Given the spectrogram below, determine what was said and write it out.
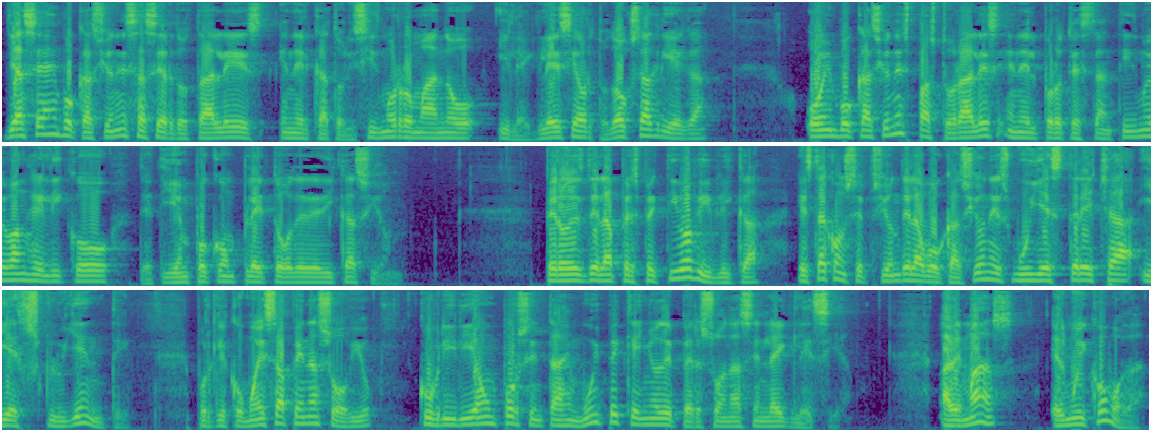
ya sea en vocaciones sacerdotales en el catolicismo romano y la iglesia ortodoxa griega, o en vocaciones pastorales en el protestantismo evangélico de tiempo completo de dedicación. Pero desde la perspectiva bíblica, esta concepción de la vocación es muy estrecha y excluyente, porque como es apenas obvio, cubriría un porcentaje muy pequeño de personas en la iglesia. Además, es muy cómoda,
